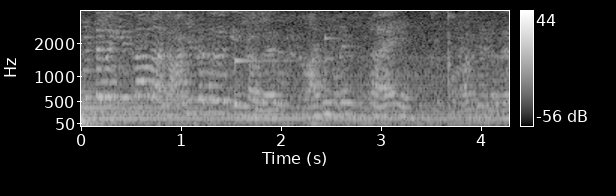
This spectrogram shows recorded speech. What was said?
मिनिटाचा गेम लावला दहा मिनिटाचा गेम लावलाय. पाच मिनिटं काय? पाच मिनिटाचा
